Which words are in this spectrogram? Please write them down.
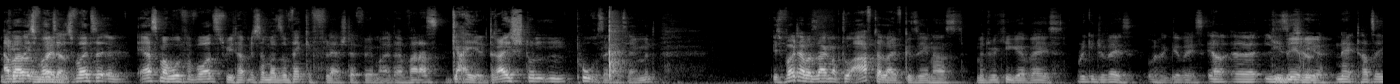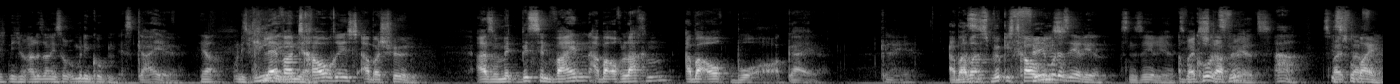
Aber ich wollte, weiter. ich wollte äh, erstmal Wolf of Wall Street, hat mich nochmal so weggeflasht, der Film, Alter. War das geil. Drei Stunden pures Entertainment. Ich wollte aber sagen, ob du Afterlife gesehen hast mit Ricky Gervais. Ricky Gervais. Oder Gervais. Ja, äh, ich Serie. Nee, tatsächlich nicht. Und alle sagen, ich soll unbedingt gucken. Ist geil. Ja, und ich Clever, traurig, aber schön. Also mit bisschen Weinen, aber auch Lachen, aber auch, boah, geil. Geil. Aber, es ist wirklich traurig. Film oder Serie? ist eine Serie. Aber Zweite kurz, Staffel ne? jetzt. Ah, Zwei ist vorbei.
